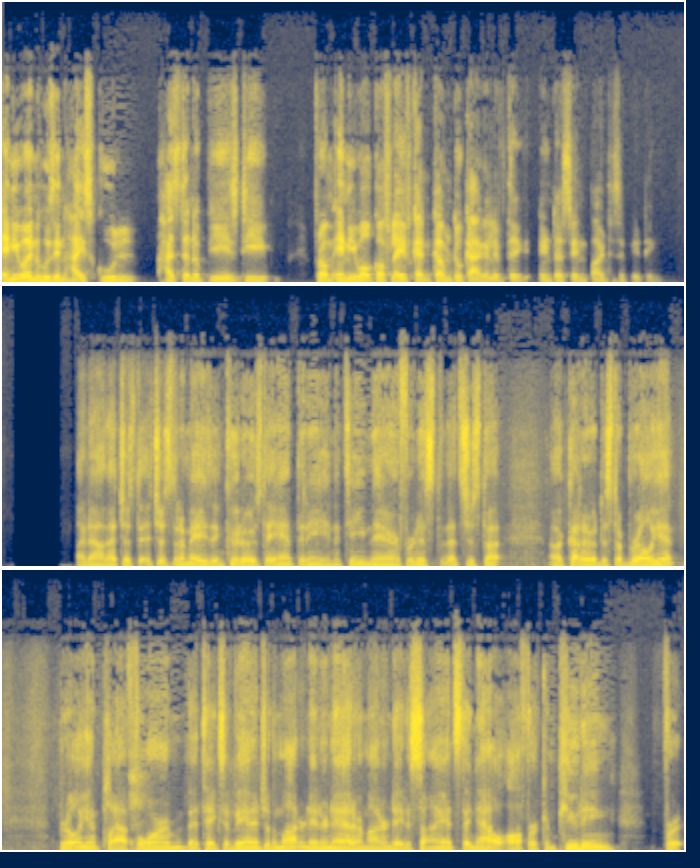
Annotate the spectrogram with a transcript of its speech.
anyone who's in high school has done a PhD from any walk of life can come to Kaggle if they're interested in participating. I know that's just it's just an amazing kudos to Anthony and the team there for this. That's just a, a kind of just a brilliant, brilliant platform that takes advantage of the modern internet or modern data science. They now offer computing for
